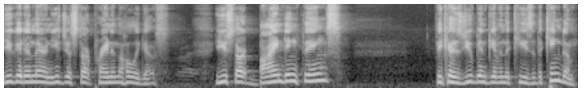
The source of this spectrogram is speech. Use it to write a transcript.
You get in there and you just start praying in the Holy Ghost. You start binding things because you've been given the keys of the kingdom.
